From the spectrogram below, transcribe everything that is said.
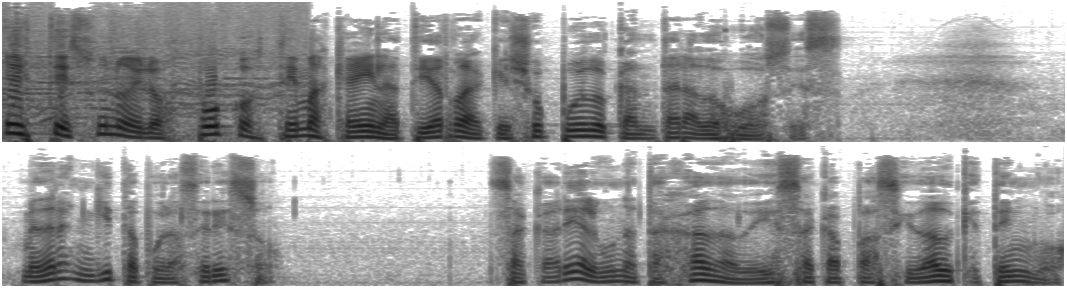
Este es uno de los pocos temas que hay en la Tierra que yo puedo cantar a dos voces. ¿Me darán guita por hacer eso? ¿Sacaré alguna tajada de esa capacidad que tengo?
